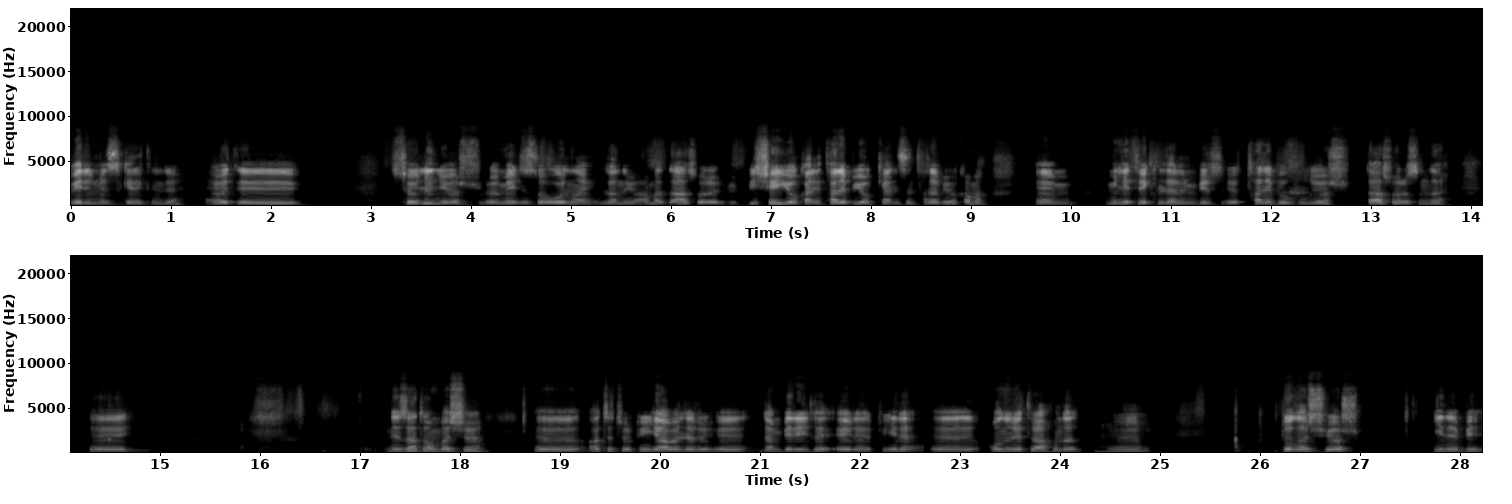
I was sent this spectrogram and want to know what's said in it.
verilmesi gerektiğini. Evet, e, söyleniyor, e, mecliste oylanıyor ama daha sonra bir şey yok, hani talebi yok, kendisinin talebi yok ama e, milletvekillerinin bir e, talebi oluyor. Daha sonrasında e, Nezahat Onbaşı e, Atatürk'ün yaverlerinden biriyle evlenip yine onun etrafında dolaşıyor. Yine bir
